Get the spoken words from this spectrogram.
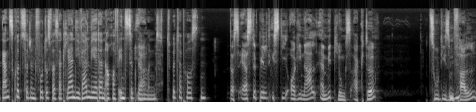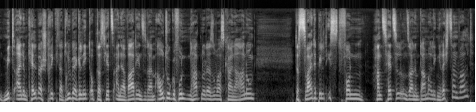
ganz kurz zu den Fotos was erklären? Die werden wir ja dann auch auf Instagram Ja. und Twitter posten. Das erste Bild ist die Originalermittlungsakte zu diesem Fall mit einem Kälberstrick darüber gelegt, ob das jetzt einer war, den sie da im Auto gefunden hatten oder sowas, keine Ahnung. Das zweite Bild ist von Hans Hetzel und seinem damaligen Rechtsanwalt.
